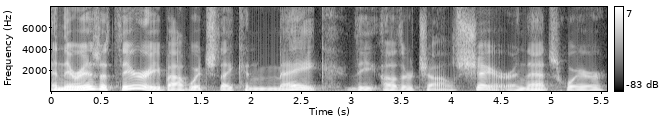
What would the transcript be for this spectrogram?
And there is a theory by which they can make the other child share. And that's where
